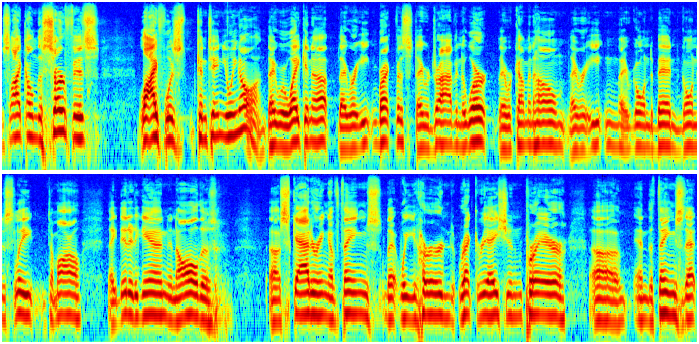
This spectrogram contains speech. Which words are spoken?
It's like on the surface, life was continuing on. They were waking up, they were eating breakfast, they were driving to work, they were coming home, they were eating, they were going to bed and going to sleep. Tomorrow they did it again, and all the uh, scattering of things that we heard recreation, prayer, uh, and the things that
